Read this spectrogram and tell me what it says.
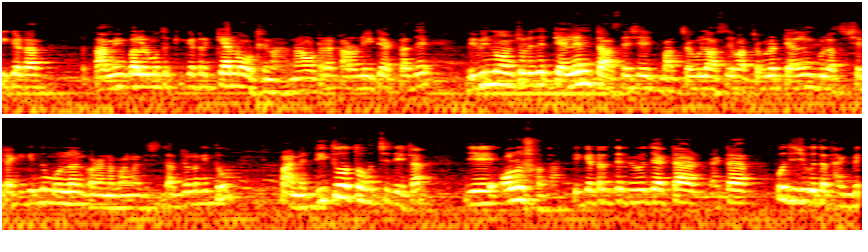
ক্রিকেটার, তামিম ইকবালের মতো ক্রিকেটার কেন ওঠে না? না ওঠার কারণ এটা একটা যে বিভিন্ন অঞ্চলে যে ট্যালেন্টটা আছে সেই বাচ্চাগুলো আছে, বাচ্চাগুলোর ট্যালেন্টগুলো আছে, সেটাকে কিন্তু মূল্যায়ন করে না বাংলাদেশে। যার জন্য কিন্তু পায় না। দ্বিতীয়ত হচ্ছে যেটা যে অলসতা। ক্রিকেটারদের ভেবে যে একটা একটা প্রতিযোগিতা থাকবে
